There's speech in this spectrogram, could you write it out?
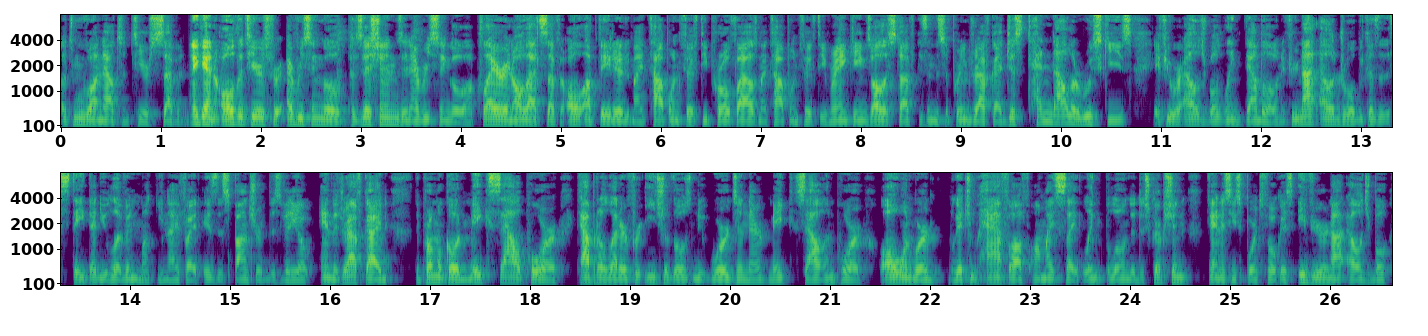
Let's move on now to tier seven. And again, all the tiers for every single positions and every single uh, player and all that stuff, all updated. My top 150 profiles, my top 150 rankings, all this stuff is in the Supreme Draft Guide. Just $10 Rooskies if you are eligible, link down below. And if you're not eligible because of the state that you live in, Monkey Knife Fight is the sponsor of this video and the draft guide. The promo code make Sal poor, capital letter for each of those words in there, make Sal and pour, all one word, will get you half off on my site, link below in the description. Fantasy Sports Focus, if you're not eligible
